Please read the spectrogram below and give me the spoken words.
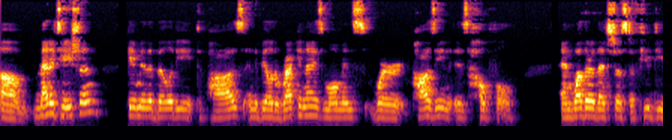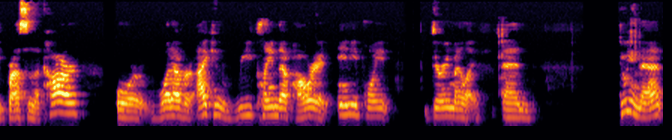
Um, meditation gave me the ability to pause and to be able to recognize moments where pausing is helpful. And whether that's just a few deep breaths in the car or whatever. I can reclaim that power at any point during my life. And doing that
